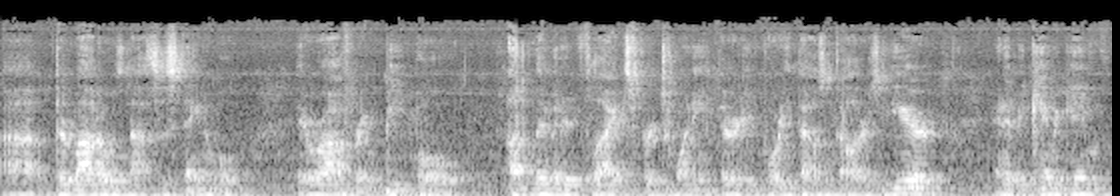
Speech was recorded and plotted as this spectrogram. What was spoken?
Uh, their model was not sustainable. They were offering people unlimited flights for 20, 30, 40,000 dollars a year, and it became a game,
